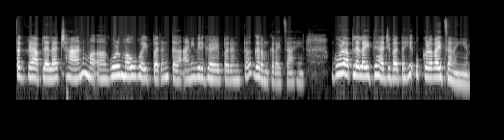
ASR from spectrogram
सगळं आपल्याला छान म गूळ मऊ होईपर्यंत आणि विरघळेपर्यंत गरम करायचं आहे. गूळ आपल्याला इथे अजिबातही उकळवायचा नाही आहे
